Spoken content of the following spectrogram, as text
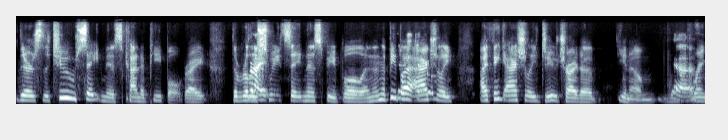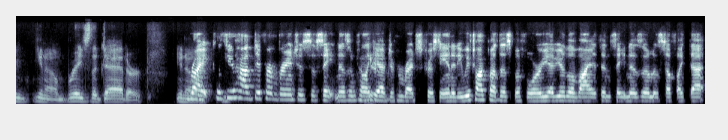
there's the two Satanist kind of people, right? The really Right. sweet Satanist people, and then the people There's that actually I think actually do try to, you know, Yeah. bring, you know, raise the dead or you know Right, because you have different branches of Satanism, kind of like you have different branches of Christianity. We've talked about this before. You have your Leviathan Satanism and stuff like that.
